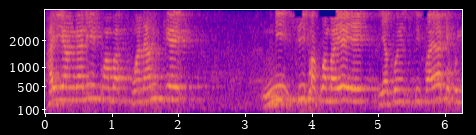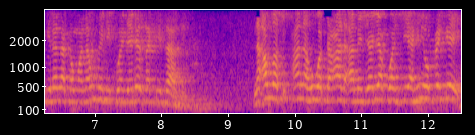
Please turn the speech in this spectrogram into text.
Haiangalii kwamba mwanamke ni sifa kwamba yeye ya sifa yake kuingiliana kama mwanaume ni kuendeleza kizazi. Na Allah subhanahu wa ta'ala amejalia kwa njia hiyo pekee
